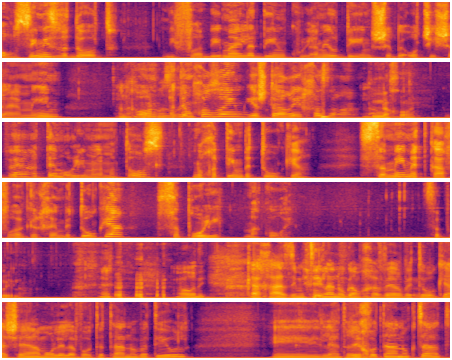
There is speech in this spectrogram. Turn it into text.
אורזים מזוודות, נפרדים מהילדים, כולם יודעים שבעוד שישה ימים, נכון? חוזרים. אתם חוזרים, יש תאריך חזרה. נכון. ואתם עולים על המטוס, נוחתים בטורקיה. שמים את כף רגלכם בטורקיה, ספרו לי מה קורה. ספרי לו. מורדי. ככה, אז המתין לנו גם חבר בטורקיה שהיה אמור ללוות אותנו בטיול, אה, להדריך אותנו קצת,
